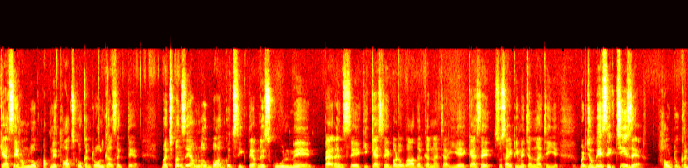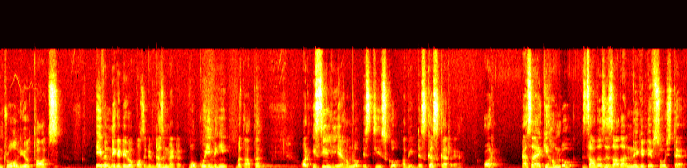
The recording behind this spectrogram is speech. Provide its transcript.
कैसे हम लोग अपने थॉट्स को कंट्रोल कर सकते हैं। बचपन से हम लोग बहुत कुछ सीखते हैं अपने स्कूल में पेरेंट्स से, कि कैसे बड़ों का आदर करना चाहिए, कैसे सोसाइटी में चलना चाहिए। बट जो बेसिक चीज़ है how to control your thoughts even negative और पॉजिटिव डजेंट मैटर वो कोई नहीं बताता। और इसीलिए हम लोग इस चीज़ को अभी डिस्कस कर रहे हैं। और ऐसा है कि हम लोग ज़्यादा से ज़्यादा नेगेटिव सोचते हैं।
